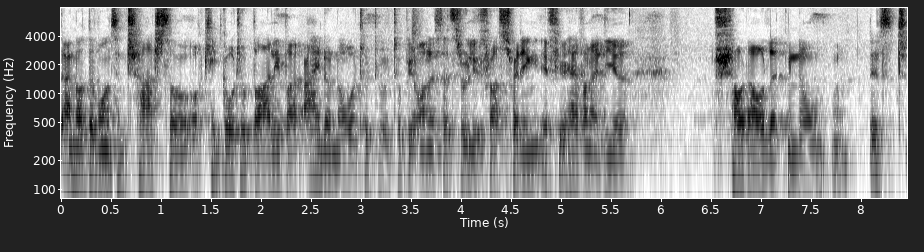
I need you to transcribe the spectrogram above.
are not the ones in charge. So okay, go to Bali, but I don't know what to do. To be honest, it's really frustrating. If you have an idea, shout out, let me know. It's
